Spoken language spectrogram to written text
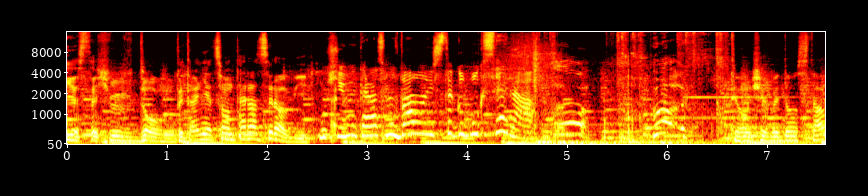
jesteśmy w domu. Pytanie, co on teraz zrobi? Musimy teraz mu walnąć z tego boksera. O! Ty on się wydostał?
